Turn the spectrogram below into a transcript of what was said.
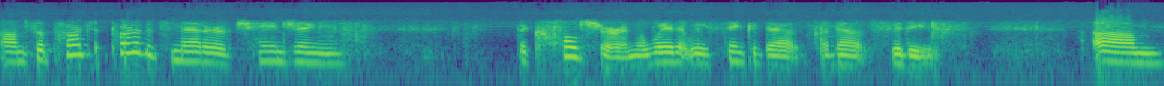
Um, so part part of it's a matter of changing the culture and the way that we think about about cities. Um,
